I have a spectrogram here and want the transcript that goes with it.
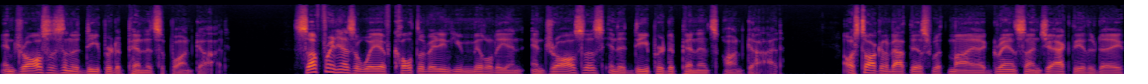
and draws us into deeper dependence upon God. Suffering has a way of cultivating humility and, and draws us into deeper dependence on God. I was talking about this with my uh, grandson Jack the other day.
